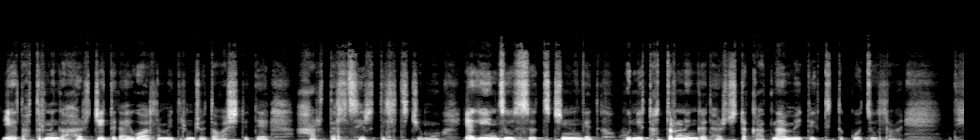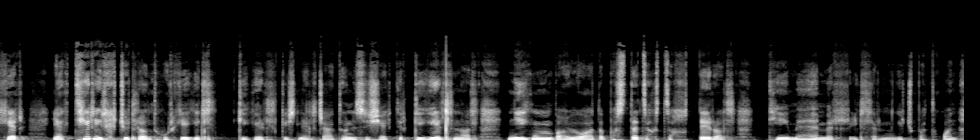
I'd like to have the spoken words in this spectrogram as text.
яг дотор нь ингээд хорж идэг айгүй олон мэдрэмжүүд байгаа шүү дээ тий хардалт сэрдэлт ч юм уу яг энэ зүйлсүүд чинь ингээд хүний дотор нь ингээд хорждаг гаднаа мэдэгддэггүй зүйл байгаа тэгэхээр яг тэр эрх чөлөөнд хүрэхийг л гэгэрл гэж нэлж байгаа. Түүнээс биш яг тэр гэгэрл нь бол нийгэм боيو одоо бусдад зохицох дээр бол тийм амар илэрнэ гэж бодохгүй байна.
